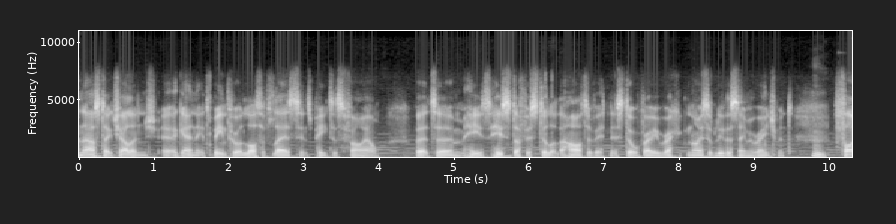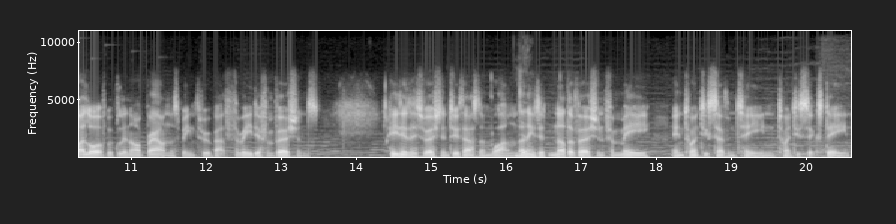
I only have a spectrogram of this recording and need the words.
And Aztec Challenge uh, again, it's been through a lot of layers since Peter's file, but um, his his stuff is still at the heart of it, and it's still very recognisably the same arrangement. Hmm. Firelord with Glenard Brown has been through about three different versions. He did his version in 2001, then Yeah. he did another version for me in 2017, 2016,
